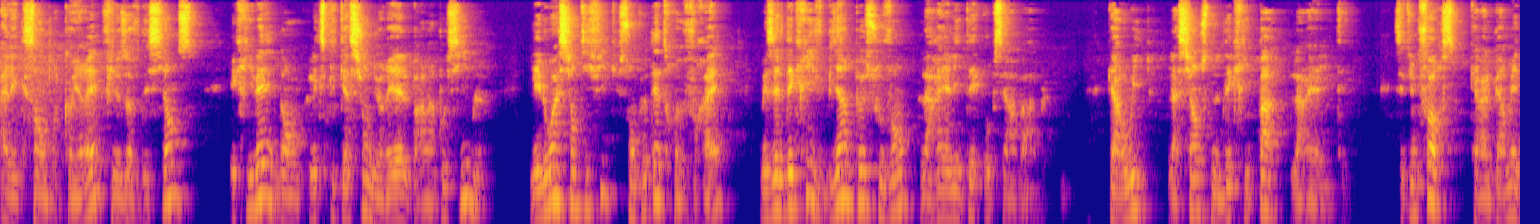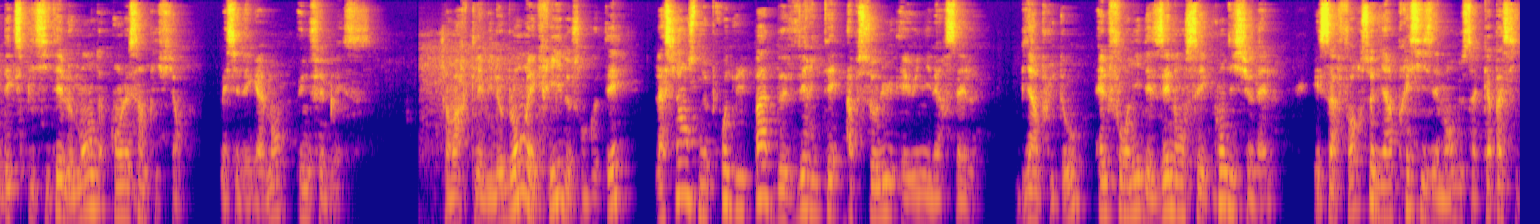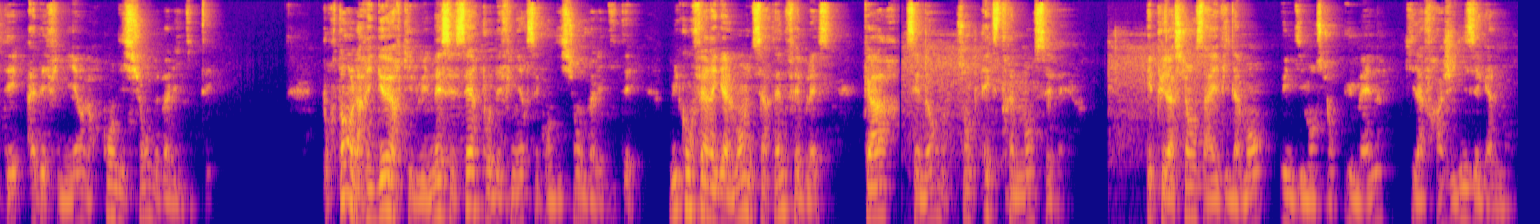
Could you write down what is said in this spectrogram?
Alexandre Coiré, philosophe des sciences, écrivait dans L'explication du réel par l'impossible Les lois scientifiques sont peut-être vraies, mais elles décrivent bien peu souvent la réalité observable. Car oui, la science ne décrit pas la réalité. C'est une force, car elle permet d'expliciter le monde en le simplifiant, mais c'est également une faiblesse. Jean-Marc Lévy-Leblond écrit, de son côté, la science ne produit pas de vérité absolue et universelle. Bien plutôt, elle fournit des énoncés conditionnels, et sa force vient précisément de sa capacité à définir leurs conditions de validité. Pourtant, la rigueur qui lui est nécessaire pour définir ces conditions de validité lui confère également une certaine faiblesse, car ces normes sont extrêmement sévères. Et puis la science a évidemment une dimension humaine qui la fragilise également.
